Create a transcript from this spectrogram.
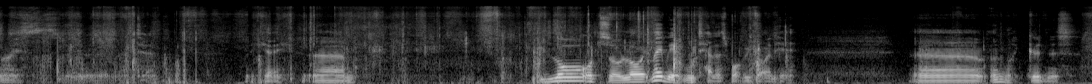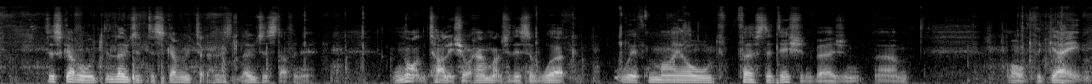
nice. Okay. Um, Lords or Lloyd. Maybe it will tell us what we've got in here. Uh, oh my goodness. Discover loads of discovery. There's loads of stuff in here. I'm not entirely sure how much of this will work with my old first edition version um, of the game.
